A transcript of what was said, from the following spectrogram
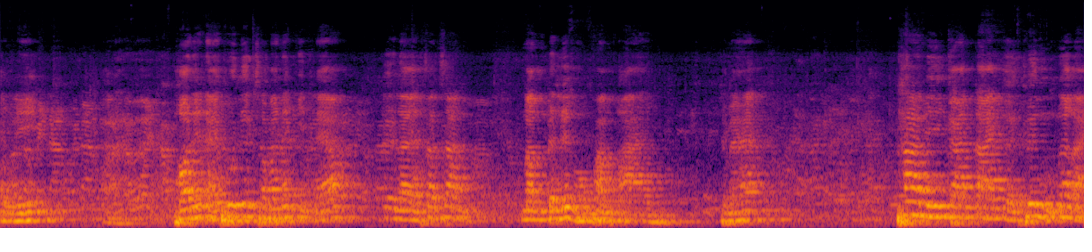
ตรงนี้อ่าพอไหนๆพูดเรื่องชาปนกิจแล้วด้วยอะไรสั้นๆ มันเป็นเรื่องของความตายใช่ไหมฮะถ้ามีการตายเกิดขึ้นเมื่อไหร่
